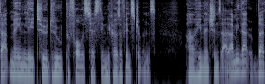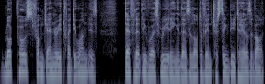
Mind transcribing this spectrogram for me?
that mainly to do performance testing because of instruments. Uh, he mentions that. I mean that that blog post from January 21 is definitely worth reading. And there's a lot of interesting details about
